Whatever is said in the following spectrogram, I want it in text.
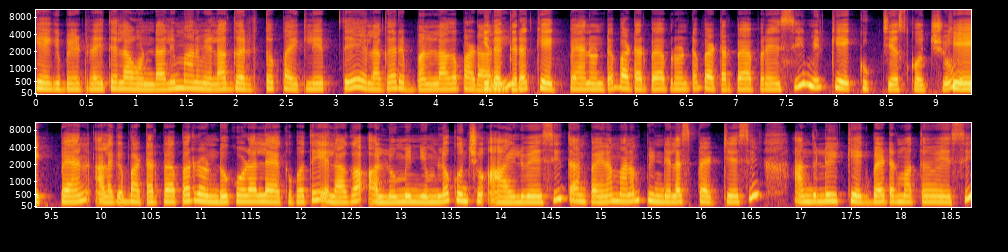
కేక్ బేటర్ అయితే ఇలా ఉండాలి. మనం ఇలా గరిటతో పైకి లేపితే ఇలాగ రిబ్బన్ లాగా పడాలి. దగ్గర కేక్ ప్యాన్ ఉంటే బటర్ పేపర్ ఉంటే బటర్ పేపర్ వేసి మీరు కేక్ కుక్ చేసుకోవచ్చు. కేక్ ప్యాన్ అలాగే బటర్ పేపర్ రెండు కూడా లేకపోతే ఇలాగ అల్యూమినియం లో కొంచెం ఆయిల్ వేసి దానిపైన మనం పిండిలా స్ప్రెడ్ చేసి అందులో ఈ కేక్ బ్యాటర్ మొత్తం వేసి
